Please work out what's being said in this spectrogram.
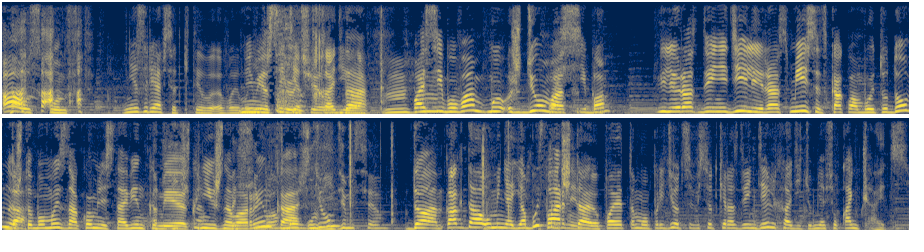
Auskunft». Не зря все-таки ты в, в университет ходила. да. Мгм. Спасибо вам. Мы ждем вас. Спасибо. Или раз в две недели, или раз в месяц, как вам будет удобно, Да. чтобы мы знакомились с новинками Отлично. книжного Спасибо. рынка. Мы ждем. Увидимся. Да, Когда у меня, я быстро Парни. читаю, поэтому придется все-таки раз в две недели ходить, у меня все кончается.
